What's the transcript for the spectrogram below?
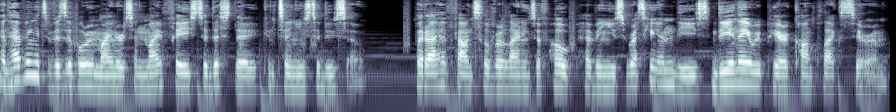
and having its visible reminders on my face to this day continues to do so. But I have found silver linings of hope having used Rescue MD's DNA Repair Complex Serum.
